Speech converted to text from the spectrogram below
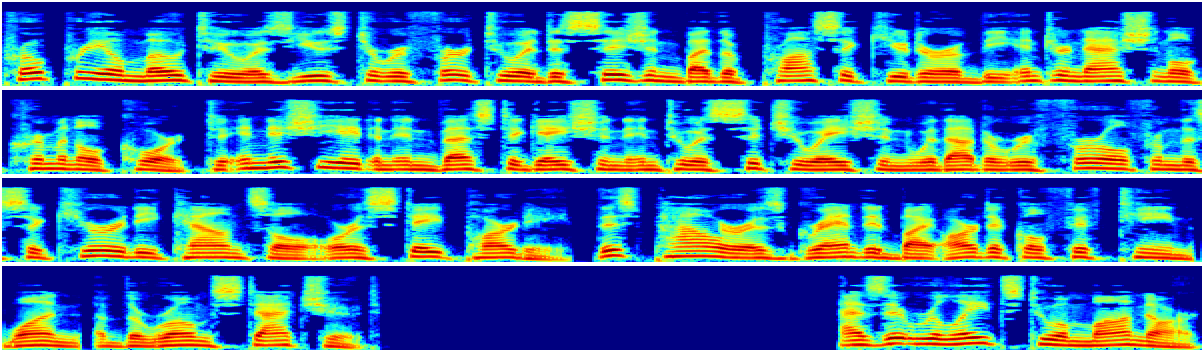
Proprio motu is used to refer to a decision by the prosecutor of the International Criminal Court to initiate an investigation into a situation without a referral from the Security Council or a state party. This power is granted by Article 15 of the Rome Statute. As it relates to a monarch,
